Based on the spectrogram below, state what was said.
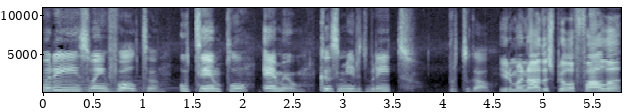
paraíso em volta. O templo é meu. Casimiro de Brito, Portugal. Irmanadas pela fala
